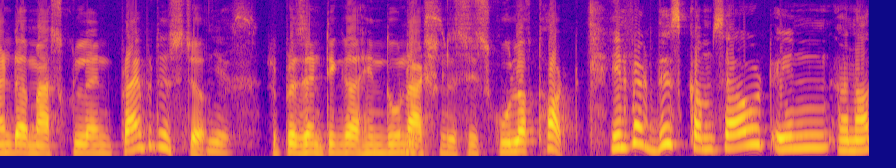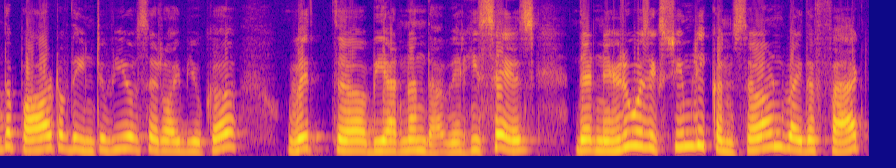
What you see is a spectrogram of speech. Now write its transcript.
and a masculine prime minister, Yes. representing a Hindu nationalistic school of thought. In fact, this comes out in another part of the interview of Sir Roy Bucher with uh, B.R. Nanda, where he says that Nehru was extremely concerned by the fact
